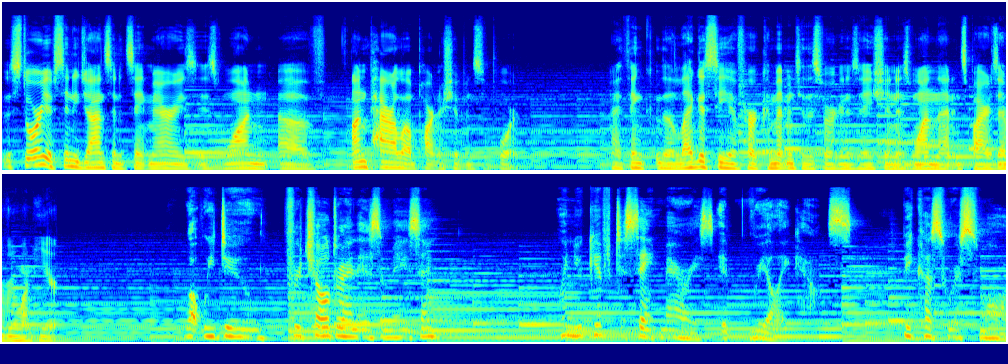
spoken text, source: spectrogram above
The story of Cindy Johnson at St. Mary's is one of unparalleled partnership and support. I think the legacy of her commitment to this organization is one that inspires everyone here. What we do for children is amazing. When you give to St. Mary's, it really counts because we're small.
